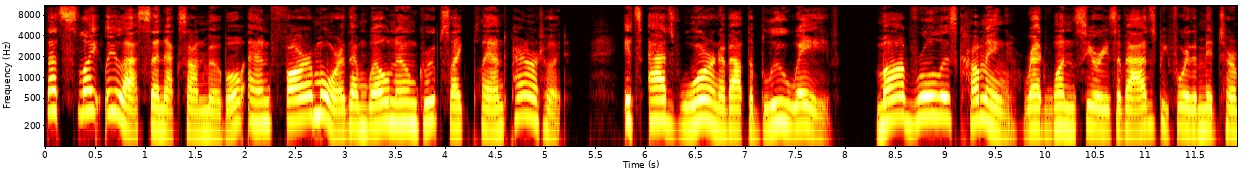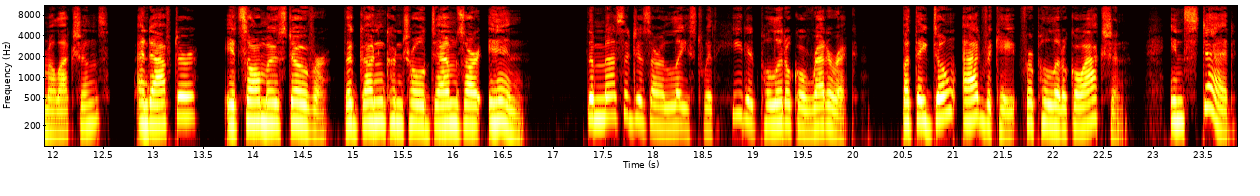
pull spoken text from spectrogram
That's slightly less than ExxonMobil and far more than well known groups like Planned Parenthood. Its ads warn about the blue wave. Mob rule is coming, read one series of ads before the midterm elections. And after, it's almost over. The gun control Dems are in. The messages are laced with heated political rhetoric, but they don't advocate for political action. Instead,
